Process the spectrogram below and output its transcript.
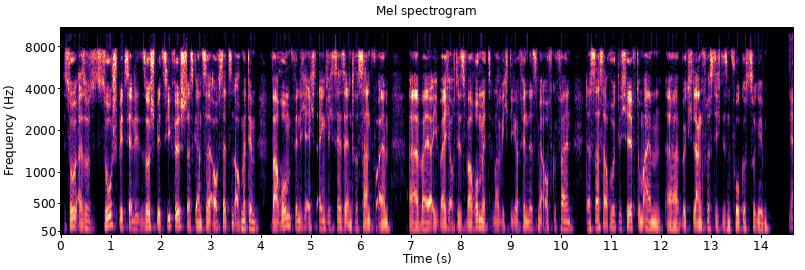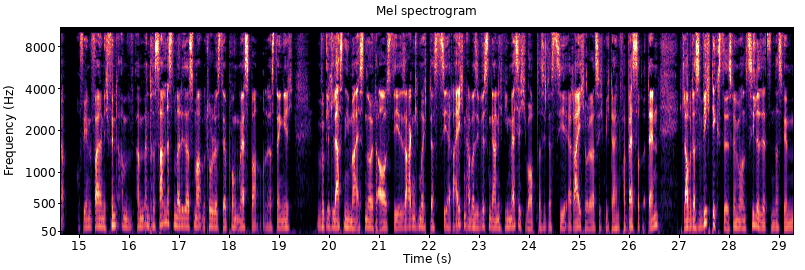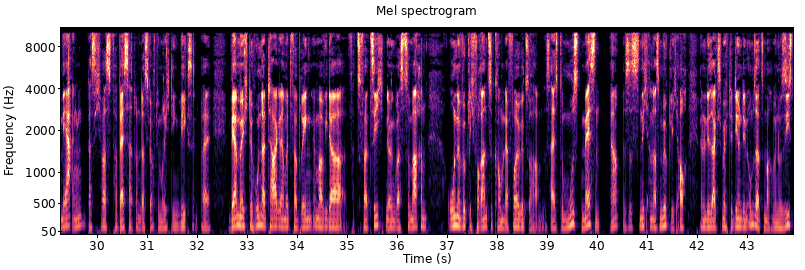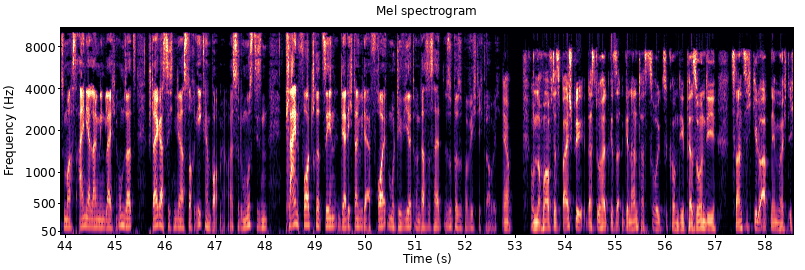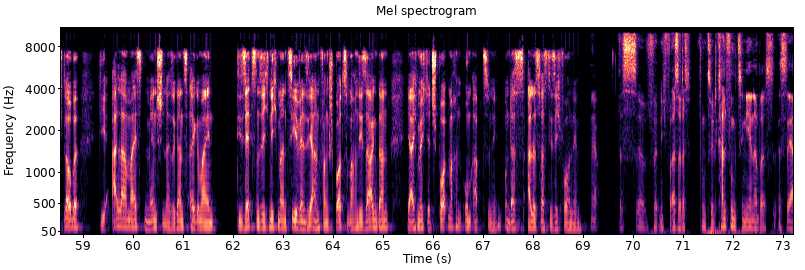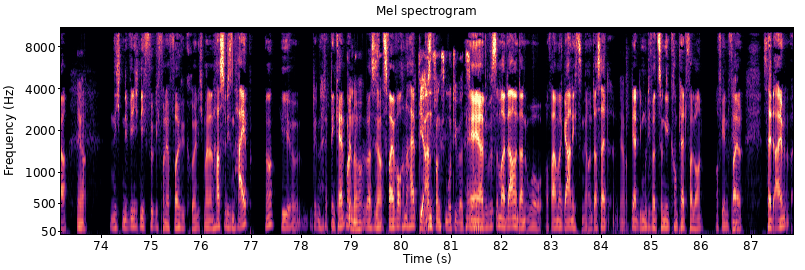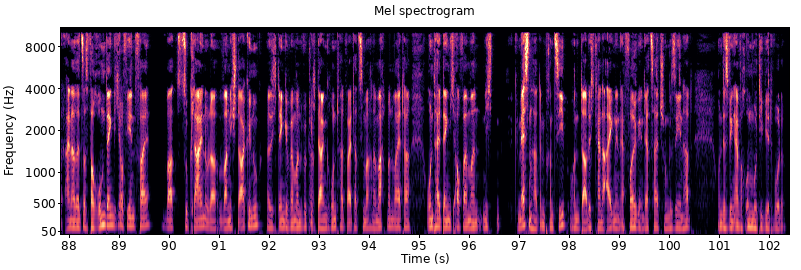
so, also so speziell, so spezifisch das Ganze aufsetzen, auch mit dem Warum, finde ich echt eigentlich sehr, sehr interessant, vor allem, äh, weil, weil ich auch dieses Warum jetzt immer wichtiger finde, ist mir aufgefallen, dass das auch wirklich hilft, um einem äh, wirklich langfristig diesen Fokus zu geben. Ja, auf jeden Fall. Und ich finde, am, am interessantesten bei dieser Smart-Methode ist der Punkt messbar. Und das denke ich, wirklich lassen die meisten Leute aus. Die sagen, ich möchte das Ziel erreichen, aber sie wissen gar nicht, wie messe ich überhaupt, dass ich das Ziel erreiche oder dass ich mich dahin verbessere. Denn ich glaube, das Wichtigste ist, wenn wir uns Ziele setzen, dass wir merken, dass sich was verbessert und dass wir auf dem richtigen Weg sind. Weil wer möchte 100 Tage damit verbringen, immer wieder zu verzichten, irgendwas zu machen ohne wirklich voranzukommen und Erfolge zu haben. Das heißt, du musst messen, ja. Es ist nicht anders möglich. Auch wenn du dir sagst, ich möchte den und den Umsatz machen. Wenn du siehst, du machst ein Jahr lang den gleichen Umsatz, steigerst dich nie, dann hast du doch eh keinen Bock mehr. Weißt du, du musst diesen kleinen Fortschritt sehen, der dich dann wieder erfreut, motiviert und das ist halt super, super wichtig, glaube ich. Ja. Um nochmal auf das Beispiel, das du halt genannt hast, zurückzukommen. Die Person, die 20 Kilo abnehmen möchte. Ich glaube, die allermeisten Menschen, also ganz allgemein, die setzen sich nicht mal ein Ziel, wenn sie anfangen, Sport zu machen. Die sagen dann, ja, ich möchte jetzt Sport machen, um abzunehmen. Und das ist alles, was die sich vornehmen. Ja, das äh, wird nicht, also das funktioniert, kann funktionieren, aber es ist sehr, ja. nicht, nicht, nicht wirklich von Erfolg gekrönt. Ich meine, dann hast du diesen Hype, ne? Wie, den, den kennt man. Genau, du hast diesen ja. zwei Wochen Hype. Die bist, Anfangsmotivation. Ja, ja, du bist immer da und dann, wow, auf einmal gar nichts mehr. Und das halt, ja, ja die Motivation geht komplett verloren. Auf jeden Fall. Ja. Das ist halt ein, einerseits das Warum, denke ich auf jeden Fall war zu klein oder war nicht stark genug. Also ich denke, wenn man wirklich ja. da einen Grund hat, weiterzumachen, dann macht man weiter. Und halt denke ich auch, weil man nicht gemessen hat im Prinzip und dadurch keine eigenen Erfolge in der Zeit schon gesehen hat. und deswegen einfach unmotiviert wurde.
